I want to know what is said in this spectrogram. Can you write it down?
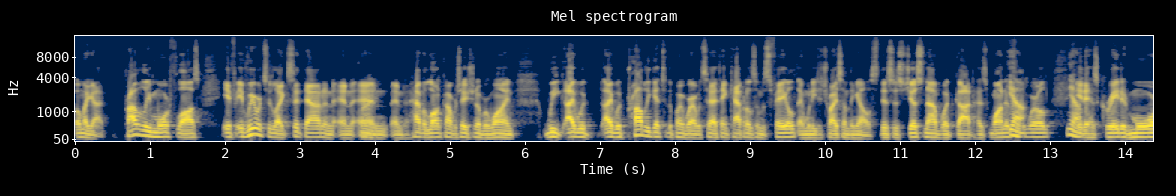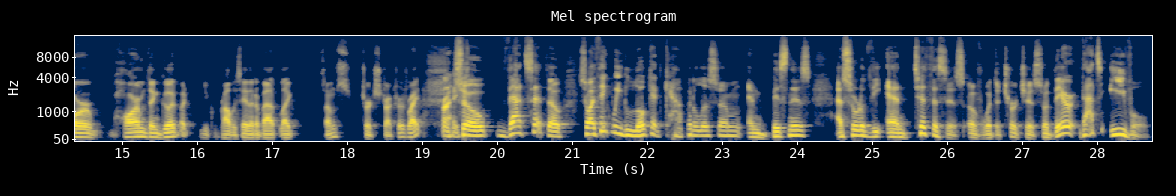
Oh my god, probably more flaws. If if we were to like sit down and and right. and and have a long conversation over wine, we I would I would probably get to the point where I would say I think capitalism has failed and we need to try something else. This is just not what God has wanted yeah. for the world. Yeah. It has created more harm than good, but you could probably say that about like some church structures, right? Right. So that's it, though. So I think we look at capitalism and business as sort of the antithesis of what the church is. So there, that's evil,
